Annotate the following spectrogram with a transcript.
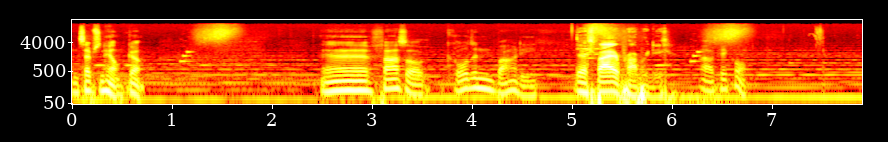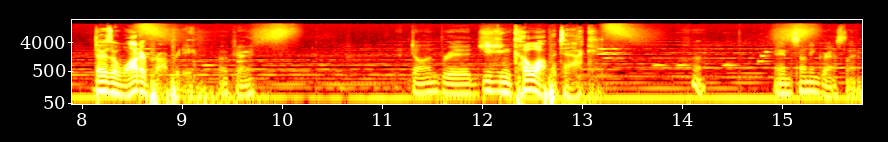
Inception Hill. Go. Uh, fossil. Golden body. There's fire property. Oh, okay, cool. There's a water property. Okay. Dawn Bridge. You can co-op attack. Huh. and Sunny Grassland.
